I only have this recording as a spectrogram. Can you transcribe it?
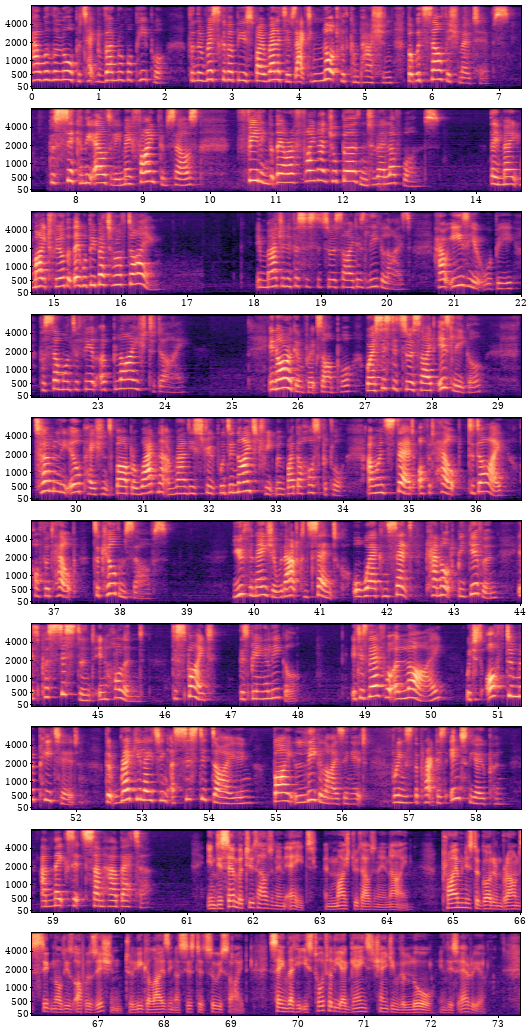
How will the law protect vulnerable people from the risk of abuse by relatives acting not with compassion but with selfish motives. The sick and the elderly may find themselves feeling that they are a financial burden to their loved ones. They may, might feel that they would be better off dying. Imagine if assisted suicide is legalised, how easy it would be for someone to feel obliged to die. In Oregon, for example, where assisted suicide is legal, Terminally ill patients Barbara Wagner and Randy Stroup were denied treatment by the hospital and were instead offered help to die, offered help to kill themselves. Euthanasia without consent or where consent cannot be given is persistent in Holland, despite this being illegal. It is therefore a lie, which is often repeated, that regulating assisted dying by legalising it brings the practice into the open and makes it somehow better. In December 2008 and March 2009, Prime Minister Gordon Brown signaled his opposition to legalizing assisted suicide, saying that he is totally against changing the law in this area.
